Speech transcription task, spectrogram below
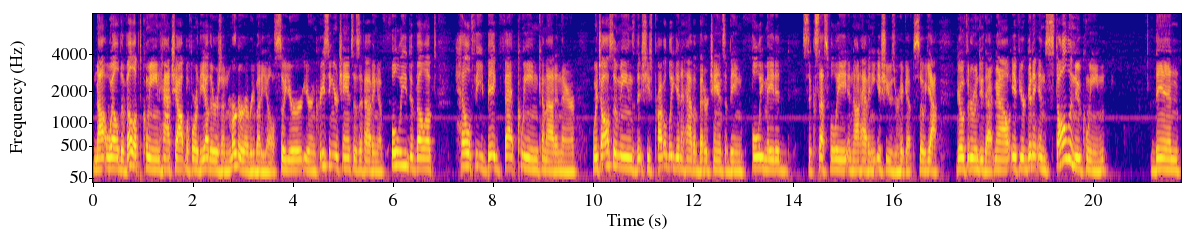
not well developed queen hatch out before the others and murder everybody else. So you're you're increasing your chances of having a fully developed, healthy, big fat queen come out in there, which also means that she's probably going to have a better chance of being fully mated successfully and not have any issues or hiccups. So yeah, go through and do that. Now, if you're going to install a new queen, then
